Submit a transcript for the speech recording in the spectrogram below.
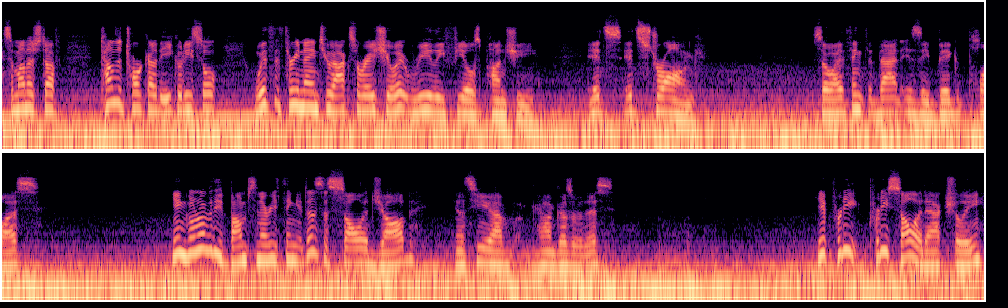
some other stuff, tons of torque out of the EcoDiesel. With the 392 axle ratio, it really feels punchy. It's, it's strong. So I think that that is a big plus. Yeah, and going over these bumps and everything, it does a solid job. let's see how it goes over this. Yeah, pretty pretty solid actually.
